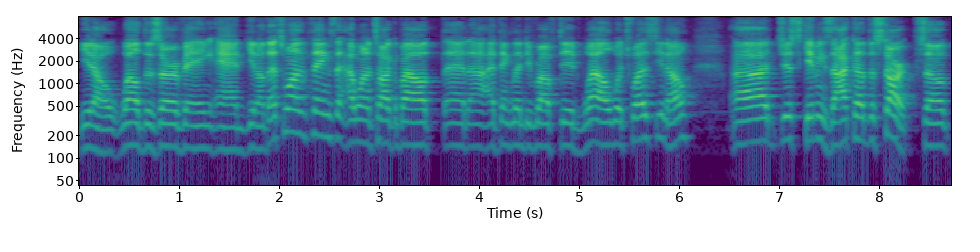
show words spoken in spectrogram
you know, well deserving. And, you know, that's one of the things that I want to talk about that uh, I think Lindy Ruff did well, which was, you know, uh, just giving Zacha the start. So,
